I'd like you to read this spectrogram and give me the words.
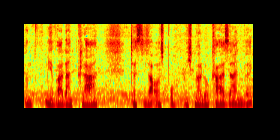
Und mir war dann klar, dass dieser Ausbruch nicht mal lokal sein wird,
